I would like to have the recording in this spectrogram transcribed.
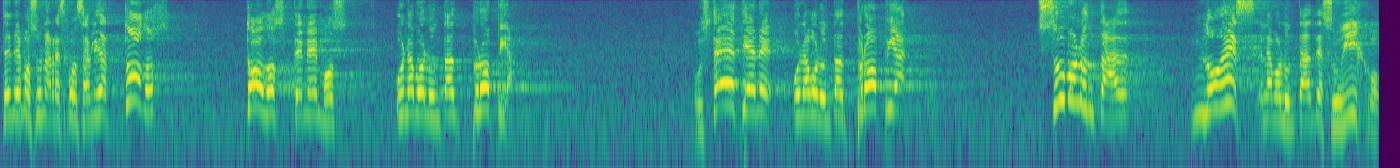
tenemos una responsabilidad. Todos, todos tenemos una voluntad propia. Usted tiene una voluntad propia. Su voluntad no es la voluntad de su hijo,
